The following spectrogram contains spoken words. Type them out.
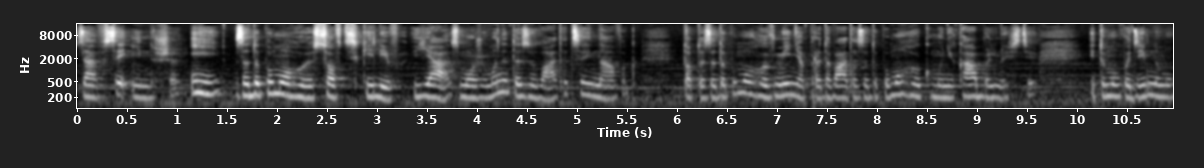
за все інше, і за допомогою софт скілів я зможу монетизувати цей навик, тобто за допомогою вміння продавати, за допомогою комунікабельності і тому подібному,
